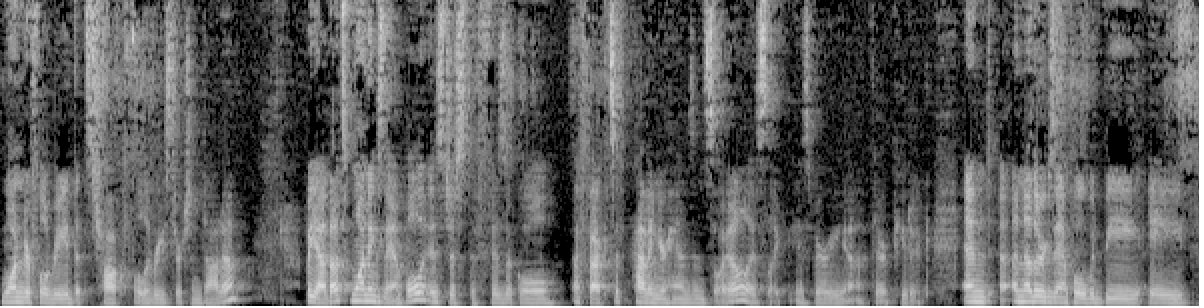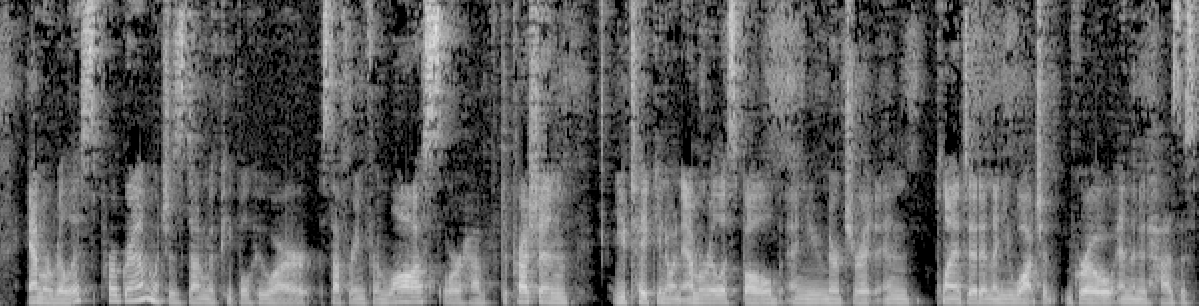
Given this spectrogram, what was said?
wonderful read that's chock full of research and data. But yeah, that's one example is just the physical effects of having your hands in soil is like, is very uh, therapeutic. And another example would be a amaryllis program, which is done with people who are suffering from loss or have depression. You take, you know, an amaryllis bulb and you nurture it and plant it and then you watch it grow and then it has this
